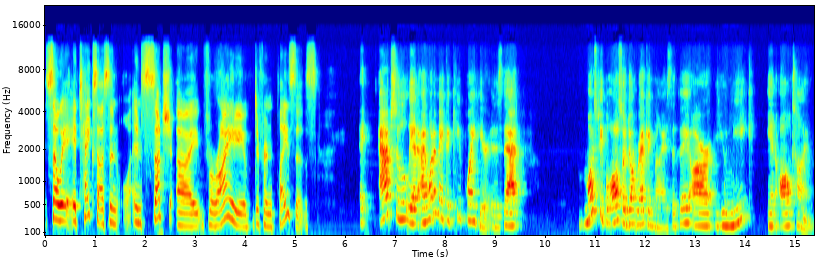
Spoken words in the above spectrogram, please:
so it, it, takes us in in such a variety of different places. Absolutely. And i want to make a key point here is that most people also don't recognize that they are unique in all time.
